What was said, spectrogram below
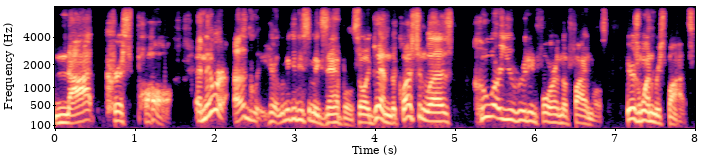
not Chris Paul. And they were ugly. Here, let me give you some examples. So again, the question was, who are you rooting for in the finals? Here's one response.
